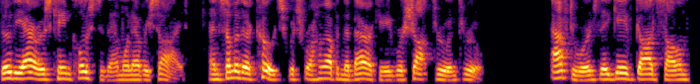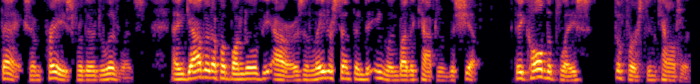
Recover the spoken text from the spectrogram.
though the arrows came close to them on every side, and some of their coats which were hung up in the barricade were shot through and through. Afterwards they gave God solemn thanks and praise for their deliverance, and gathered up a bundle of the arrows and later sent them to England by the captain of the ship. They called the place the First Encounter.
